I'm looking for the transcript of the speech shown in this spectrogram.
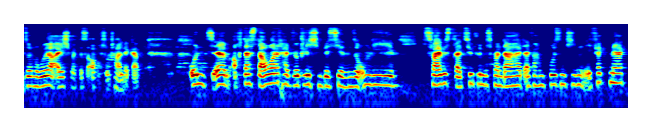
so ein Rührei schmeckt das auch total lecker. Und ähm, auch das dauert halt wirklich ein bisschen, so um die zwei bis drei Zyklen, bis man da halt einfach einen positiven Effekt merkt.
